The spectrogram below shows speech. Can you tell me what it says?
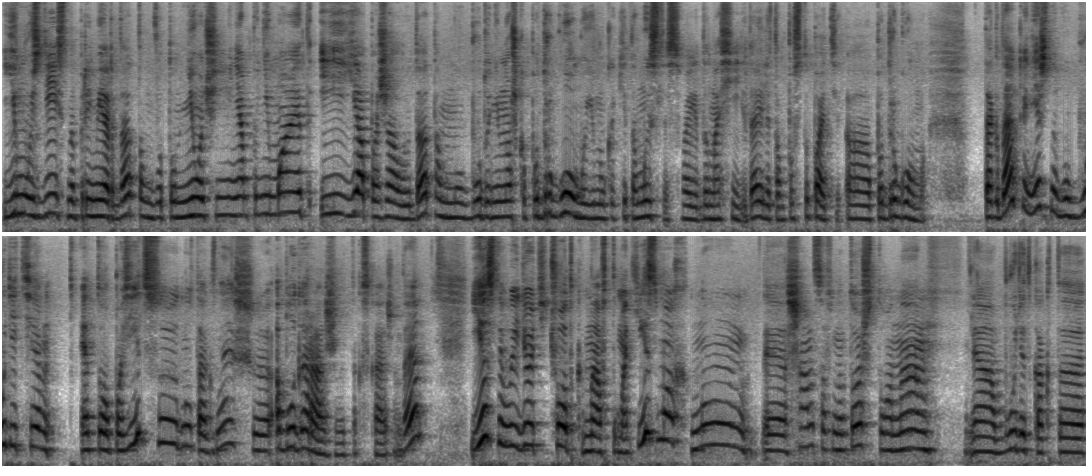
ему здесь, например, да, там вот он не очень меня понимает, и я, пожалуй, да, там буду немножко по-другому ему какие-то мысли свои доносить, да, или там поступать э, по-другому, тогда, конечно, вы будете эту оппозицию, ну так, знаешь, облагораживать, так скажем, да. Если вы идете четко на автоматизмах, ну, э, шансов на то, что она э, будет как-то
